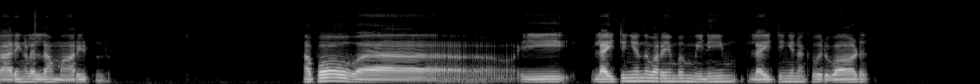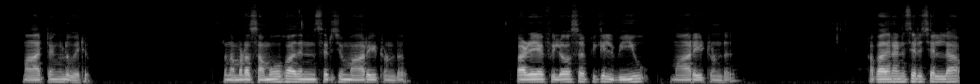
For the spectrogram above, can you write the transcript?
കാര്യങ്ങളെല്ലാം മാറിയിട്ടുണ്ട്. അപ്പോൾ ഈ ലൈറ്റിംഗ് എന്ന് പറയുമ്പം ഇനിയും ലൈറ്റിങ്ങിനൊക്കെ ഒരുപാട് മാറ്റങ്ങൾ വരും. നമ്മുടെ സമൂഹം അതിനനുസരിച്ച് മാറിയിട്ടുണ്ട്. പഴയ ഫിലോസഫിക്കൽ വ്യൂ മാറിയിട്ടുണ്ട്. അപ്പോൾ അതിനനുസരിച്ചെല്ലാം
